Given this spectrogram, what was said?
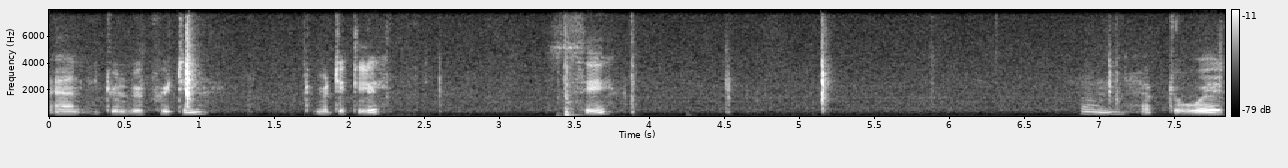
and it will be fitting automatically. See? And have to wait.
